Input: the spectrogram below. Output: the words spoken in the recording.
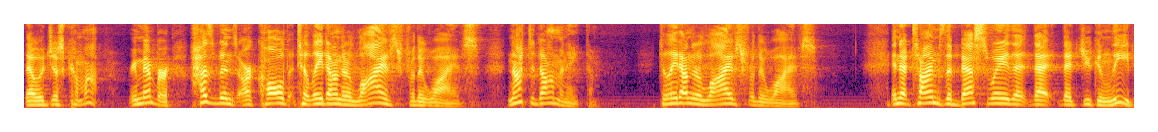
that would just come up. Remember, husbands are called to lay down their lives for their wives, not to dominate them, to lay down their lives for their wives. And at times, the best way that, that, that you can lead,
